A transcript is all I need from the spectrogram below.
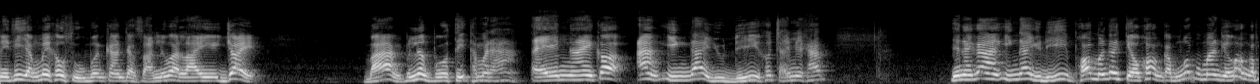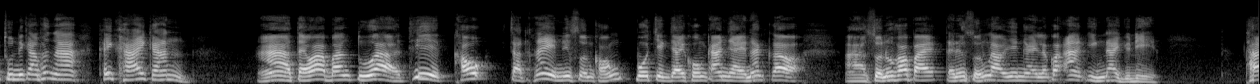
ณีที่ยังไม่เข้าสู่กระบวนการจัดสรรหรือว่ารายย่อยบ้างเป็นเรื่องปกติธรรมดา แต่ยังไงก็อ้างอิงได้อยู่ดีเข้าใจไหมครับ ยังไงก็อ้างอิงได้อยู่ดี เพราะมันก็เกี่ยวข้องกับงบประมาณเกี่ยวข้องกับทุนในการพัฒนาคล้ายๆกันอ่าแต่ว่าบางตัวที่เขาจัดให้ในส่วนของโปรเจกต์ใหญ่โครงการใหญ่นะก็ ส่วนของเขาไป แต่ในส่วนของเรายังไงเราก็อ้างอิงได้อยู่ดี ถ้า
